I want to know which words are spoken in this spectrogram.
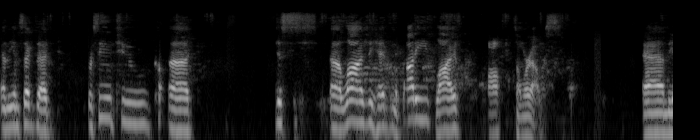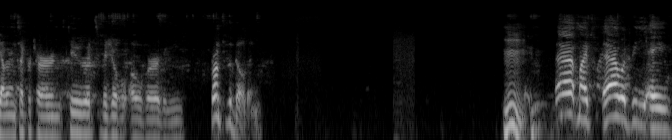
and the insect that proceeded to uh, dislodge the head from the body flies off somewhere else and the other insect returns to its vigil over the front of the building. Hmm. That might that would be a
